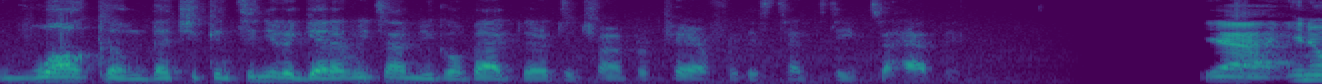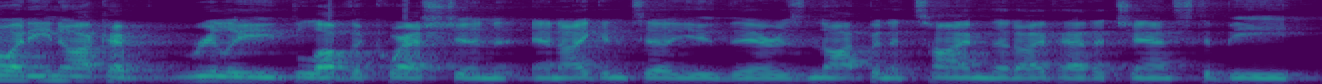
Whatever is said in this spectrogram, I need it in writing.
welcome that you continue to get every time you go back there to try and prepare for this 10th team to happen? Yeah, you know what, Enoch, I really love the question. And I can tell you there's not been a time that I've had a chance to be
